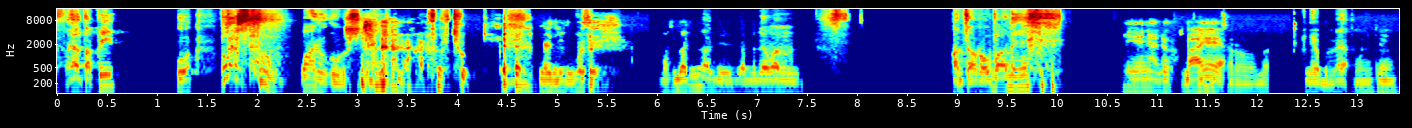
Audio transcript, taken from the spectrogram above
FE tapi gua waduh gue bersih mas Bani lagi zaman zaman pancaroba nih iya nih aduh bahaya ya. Coba. iya bahaya Mungkin.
